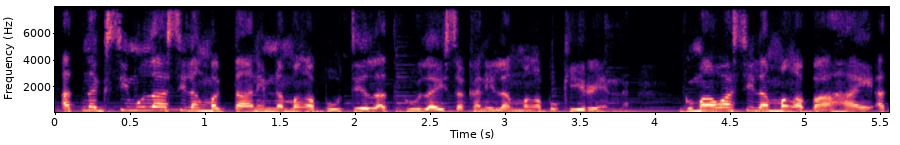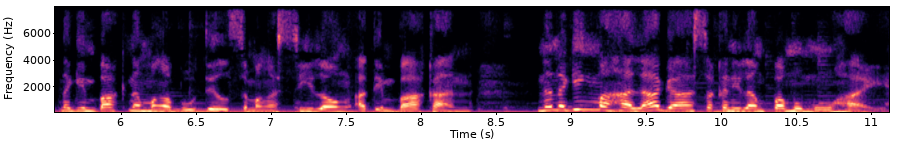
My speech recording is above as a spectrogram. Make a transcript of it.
at nagsimula silang magtanim ng mga butil at gulay sa kanilang mga bukirin. Gumawa silang mga bahay at nagimbak ng mga butil sa mga silong at imbakan na naging mahalaga sa kanilang pamumuhay.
